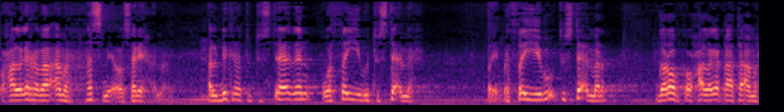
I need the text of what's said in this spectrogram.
waxaa laga rabaa amar rasmi oo sariixa albikratu tusta'dan waاhayibu tusta'mar. Ayb athayibu tusta'mar. Garoobka waxaa laga qaata amar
